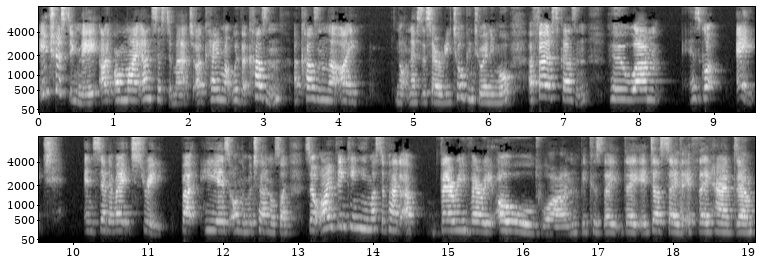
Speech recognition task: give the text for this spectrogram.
Interestingly, I, on my ancestor match, I came up with a cousin, a cousin that I not necessarily talking to anymore, a first cousin who um, has got H instead of H3, but he is on the maternal side. So I'm thinking he must have had a very, very old one because they, they it does say that if they had um,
